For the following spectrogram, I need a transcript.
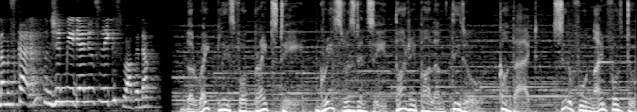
നമസ്കാരം തുഞ്ചൻ മീഡിയ ന്യൂസിലേക്ക് സ്വാഗതം The right place for bright stay. Grace Residency, Parepalam, Thiru. Contact 04942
